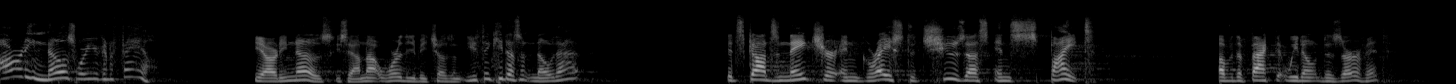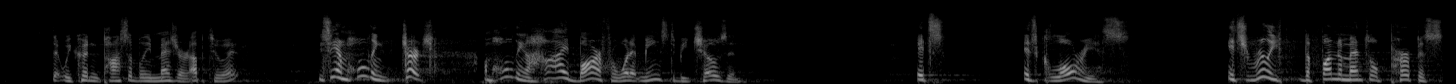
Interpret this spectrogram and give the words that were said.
already knows where you're going to fail. He already knows. You say, I'm not worthy to be chosen. You think he doesn't know that? It's God's nature and grace to choose us in spite of the fact that we don't deserve it, that we couldn't possibly measure up to it. You see, I'm holding, church, I'm holding a high bar for what it means to be chosen. It's, it's glorious. It's really the fundamental purpose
